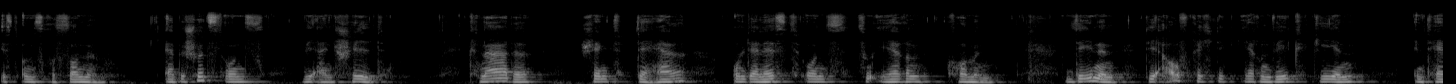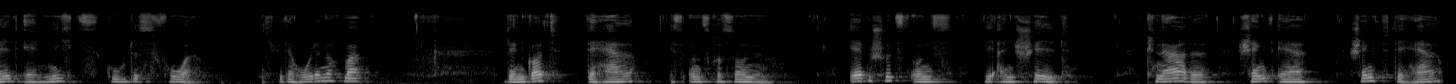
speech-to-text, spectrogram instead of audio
ist unsere Sonne. Er beschützt uns wie ein Schild. Gnade schenkt der Herr und er lässt uns zu Ehren kommen. Denen, die aufrichtig ihren Weg gehen, enthält er nichts Gutes vor. Ich wiederhole nochmal. Denn Gott, der Herr, ist unsere Sonne. Er beschützt uns wie ein Schild. Gnade schenkt er schenkt der Herr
